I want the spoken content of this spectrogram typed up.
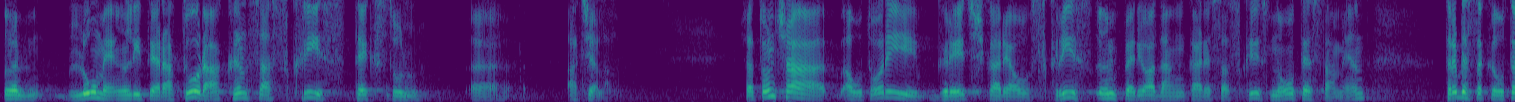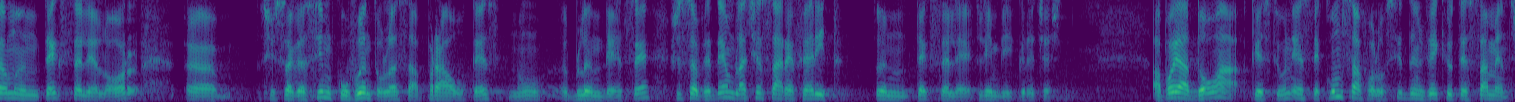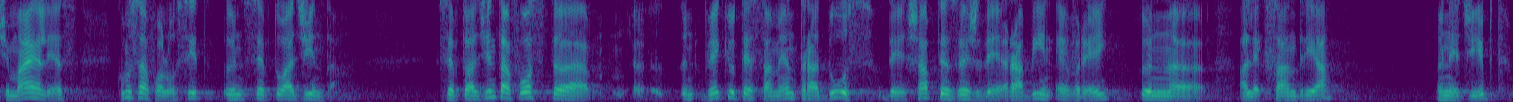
în lume, în literatura, când s-a scris textul uh, acela. Și atunci autorii greci care au scris în perioada în care s-a scris Noul Testament, trebuie să căutăm în textele lor uh, și să găsim cuvântul ăsta prautes, nu blândețe, și să vedem la ce s-a referit în textele limbii grecești. Apoi a doua chestiune este cum s-a folosit în Vechiul Testament și mai ales cum s-a folosit în Septuaginta. Septuaginta a fost uh, în Vechiul Testament tradus de 70 de rabini evrei în uh, Alexandria, în Egipt,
